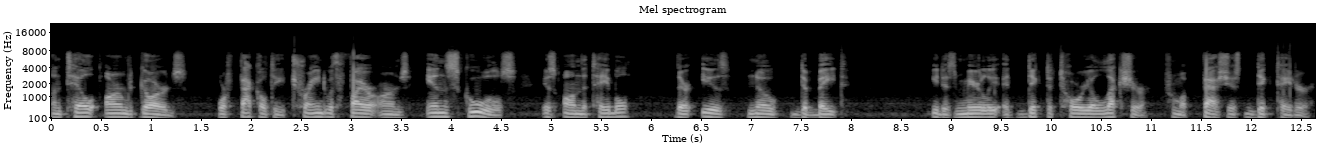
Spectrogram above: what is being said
Until armed guards or faculty trained with firearms in schools is on the table, there is no debate. It is merely a dictatorial lecture from a fascist dictator.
